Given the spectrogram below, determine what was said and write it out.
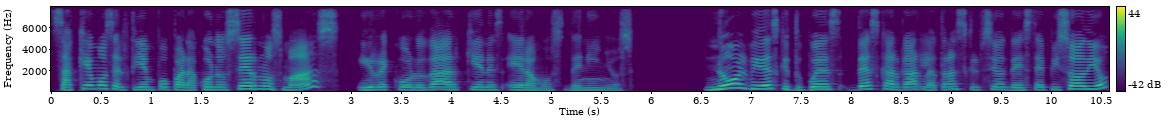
saquemos el tiempo para conocernos más y recordar quiénes éramos de niños. No olvides que tú puedes descargar la transcripción de este episodio.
